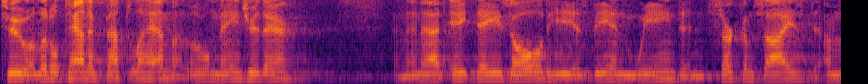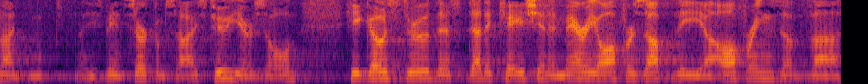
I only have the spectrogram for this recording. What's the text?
to a little town in Bethlehem, a little manger there and then at eight days old, he is being weaned and circumcised. I'm not, he's being circumcised, two years old. He goes through this dedication, and Mary offers up the uh, offerings of, uh,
